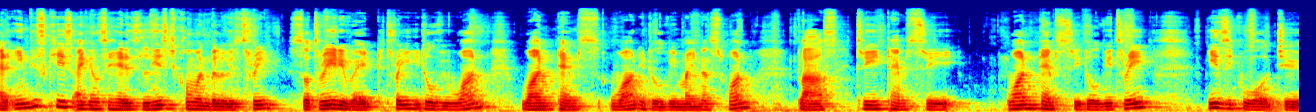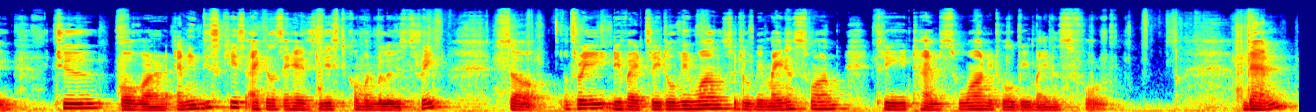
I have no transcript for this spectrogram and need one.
and in this case I can say here is least common value is 3 so 3 divided 3 it will be 1 1 times 1 it will be minus 1 plus 3 times 3 1 times 3 will be 3 is equal to 2 over and in this case I can say here is least common value is 3 so 3 divided 3 it will be 1 so it will be minus 1 3 times 1 it will be minus 4 then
